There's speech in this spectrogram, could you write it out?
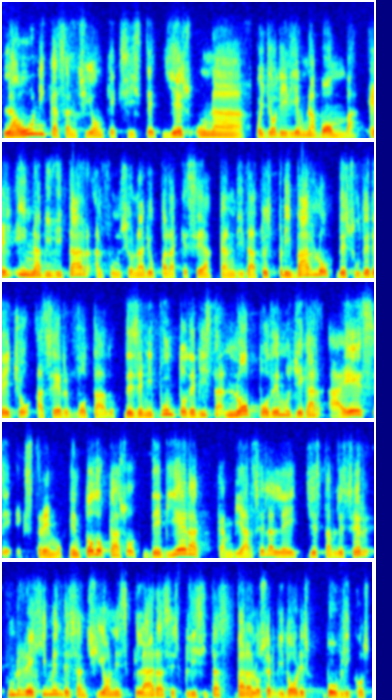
La única sanción que existe, y es una, pues yo diría una bomba, el inhabilitar al funcionario para que sea candidato, es privarlo de su derecho a ser votado. Desde mi punto de vista, no podemos llegar a ese extremo. En todo caso, debiera cambiarse la ley y establecer un régimen de sanciones claras, explícitas para los servidores públicos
